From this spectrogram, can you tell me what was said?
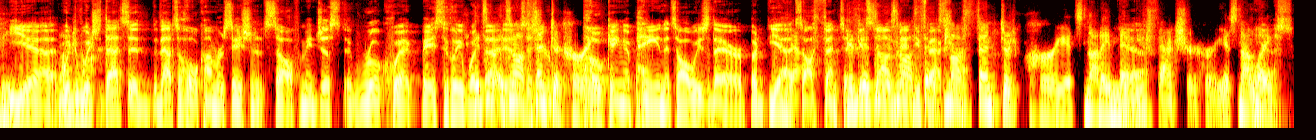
Yeah, which, which that's a that's a whole conversation itself. I mean, just real quick, basically what It's that it's an is is you're authentic hurry. poking a pain that's always there. But yeah, it's authentic. It- it's, not an authe- manufactured. It's an authentic hurry. It's not a manufactured hurry. It's not like yes.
